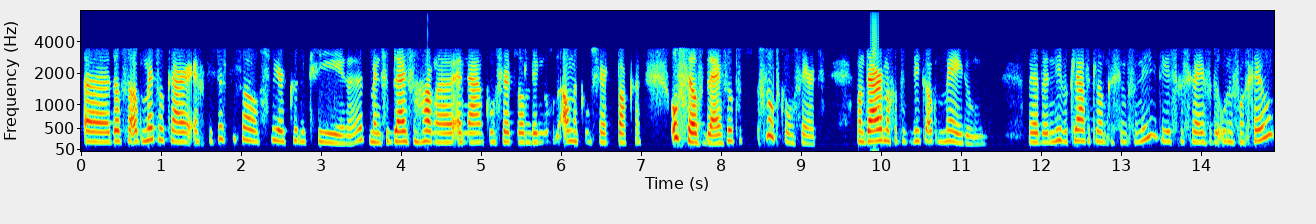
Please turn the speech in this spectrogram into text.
uh, dat we ook met elkaar echt de festivalsfeer kunnen creëren. Mensen blijven hangen en na een concertwandeling nog een ander concert pakken. Of zelfs blijven tot het slotconcert. Want daar mag het publiek ook meedoen. We hebben een nieuwe Klaterklanken Symfonie, die is geschreven door Oene van Geel.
